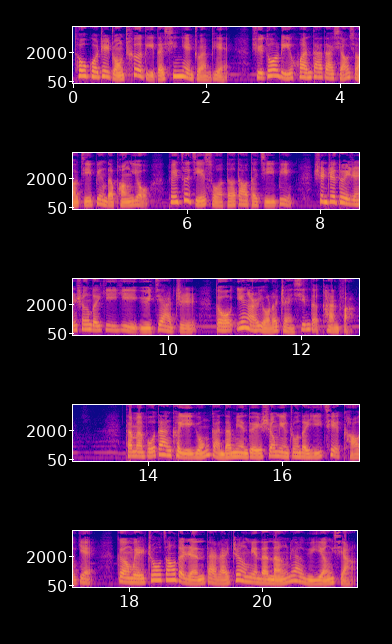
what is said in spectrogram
透过这种彻底的心念转变，许多罹患大大小小疾病的朋友，对自己所得到的疾病，甚至对人生的意义与价值，都因而有了崭新的看法。他们不但可以勇敢地面对生命中的一切考验，更为周遭的人带来正面的能量与影响，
